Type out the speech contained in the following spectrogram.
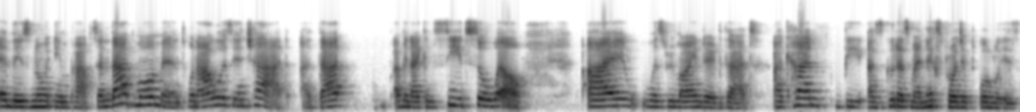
and there's no impact. And that moment when i was in chad at that i mean i can see it so well i was reminded that i can't be as good as my next project always.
